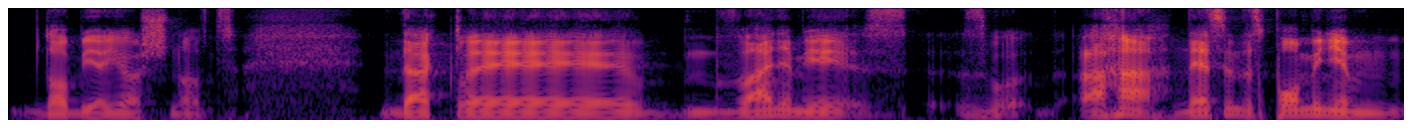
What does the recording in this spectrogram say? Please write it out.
dobija još novca. Dakle, Vanja mi je... Zbo, aha, ne smem da spominjem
